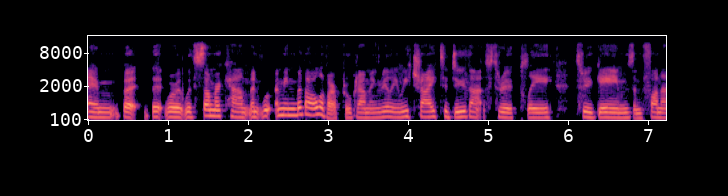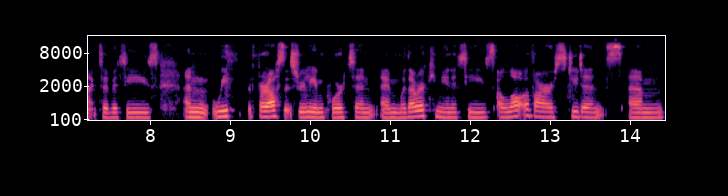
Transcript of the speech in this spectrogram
Um, but that we're with summer camp and i mean with all of our programming really we try to do that through play through games and fun activities. And we for us it's really important um, with our communities a lot of our students um,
